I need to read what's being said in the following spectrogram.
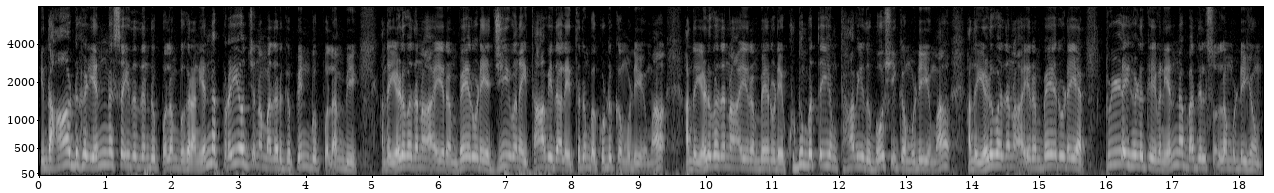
இந்த ஆடுகள் என்ன செய்தது என்று புலம்புகிறான். என்ன பிரயோஜனம் அதற்கு? பின்பு புலம்பி அந்த எழுபதனாயிரம் பேருடைய ஜீவனை தாவீதாலே திரும்ப கொடுக்க முடியுமா? அந்த எழுபதனாயிரம் பேருடைய குடும்பத்தையும் தாவீது போஷிக்க முடியுமா? அந்த எழுபதனாயிரம் பேருடைய பிள்ளைகளுக்கு இவன் என்ன பதில் சொல்ல முடியும்?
